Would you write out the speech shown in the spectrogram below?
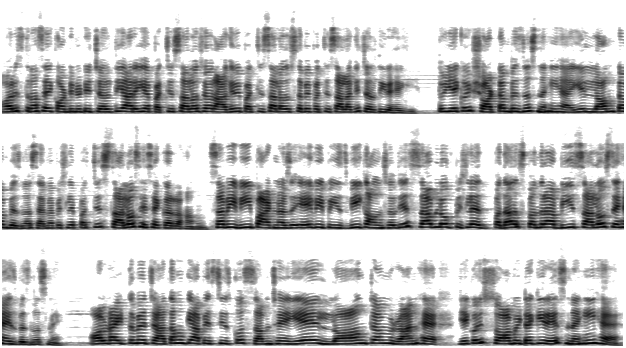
और इस तरह से कॉन्टीन्यूटी चलती आ रही है पच्चीस सालों से और आगे भी पच्चीस साल उससे भी पच्चीस साल आगे चलती रहेगी। तो ये कोई शॉर्ट टर्म बिज़नेस नहीं है, ये लॉन्ग टर्म बिज़नेस है। मैं पिछले 25 सालों से इसे कर रहा हूँ। सभी V partners A V Ps V council ये सब लोग पिछले दस, पंद्रह, बीस सालों से हैं इस बिज़नेस में। ऑल राइट तो मैं चाहता हूँ कि आप इस चीज़ को समझें। ये लॉन्ग टर्म रन है। ये कोई सौ मीटर की रेस नहीं है।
